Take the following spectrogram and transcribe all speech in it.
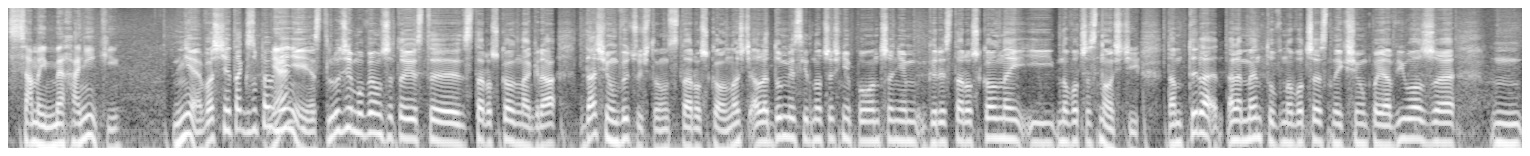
samej mechaniki. Nie, właśnie tak zupełnie Nie? nie, jest. Ludzie mówią, że to jest e, staroszkolna gra, da się wyczuć tą staroszkolność, ale Doom jest jednocześnie połączeniem gry staroszkolnej i nowoczesności. Tam tyle elementów nowoczesnych się pojawiło, że mm,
